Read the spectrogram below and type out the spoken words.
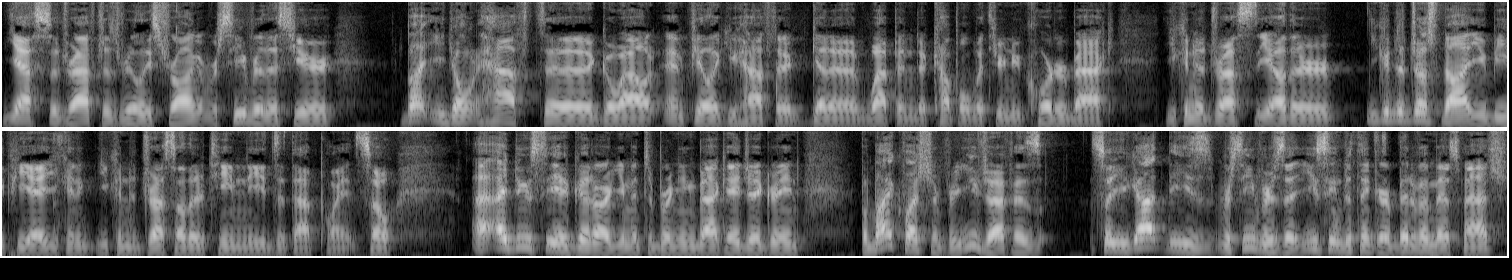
yes, the draft is really strong at receiver this year, but you don't have to go out and feel like you have to get a weapon to couple with your new quarterback. You can address the other, you can address value BPA. You can you can address other team needs at that point. So I, I do see a good argument to bringing back AJ Green. But my question for you, Jeff, is so you got these receivers that you seem to think are a bit of a mismatch.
